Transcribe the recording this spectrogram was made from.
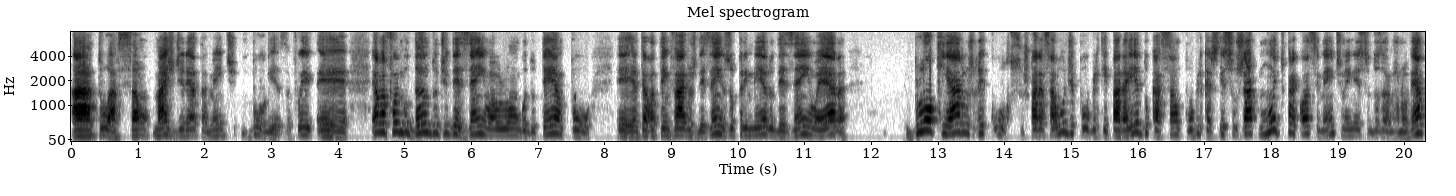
a atuação mais diretamente burguesa. Foi, é, ela foi mudando de desenho ao longo do tempo, é, ela tem vários desenhos. O primeiro desenho era bloquear os recursos para a saúde pública e para a educação pública, isso já muito precocemente, no início dos anos 90,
